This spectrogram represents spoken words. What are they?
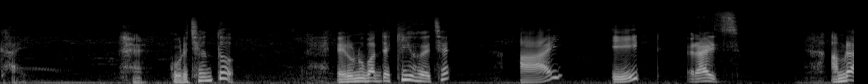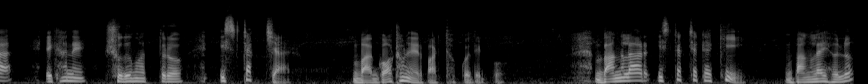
খাই। হ্যাঁ করেছেন তো? এর অনুবাদটা কি হয়েছে? I eat rice. আমরা এখানে শুধুমাত্র স্ট্রাকচার বা গঠনের পার্থক্য দেখব। বাংলার স্ট্রাকচারটা কি? বাংলায় হলো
